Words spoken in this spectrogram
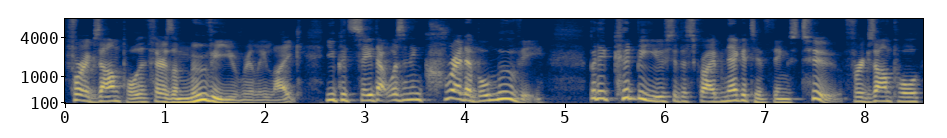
For example, if there's a movie you really like, you could say that was an incredible movie but it could be used to describe negative things too. For example,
